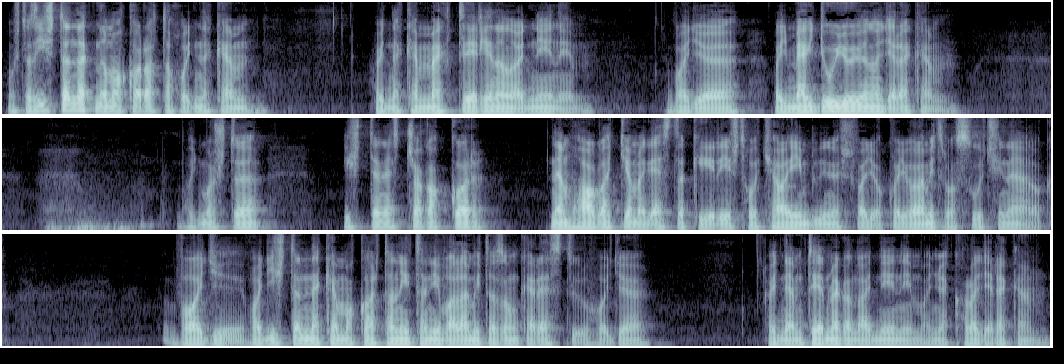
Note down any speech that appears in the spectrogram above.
most az Istennek nem akarata, hogy nekem, hogy nekem megtérjen a nagynéném? Vagy, vagy meggyújuljon a gyerekem? Hogy most Isten ezt csak akkor nem hallgatja meg ezt a kérést, hogyha én bűnös vagyok, vagy valamit rosszul csinálok? Vagy, vagy Isten nekem akar tanítani valamit azon keresztül, hogy, hogy nem tér meg a nagynéném, vagy meghal a gyerekem?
